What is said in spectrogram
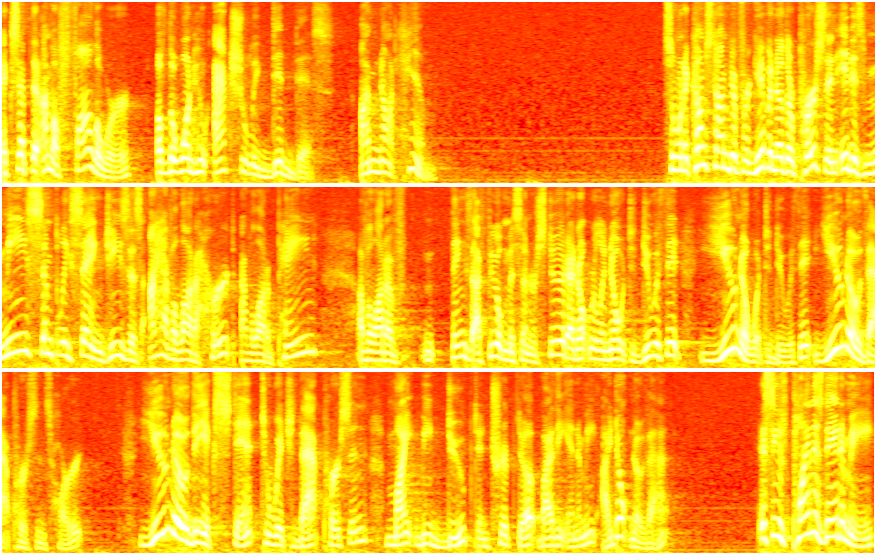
Except that I'm a follower of the one who actually did this. I'm not him. So when it comes time to forgive another person, it is me simply saying, Jesus, I have a lot of hurt, I have a lot of pain, I have a lot of things I feel misunderstood. I don't really know what to do with it. You know what to do with it. You know that person's heart. You know the extent to which that person might be duped and tripped up by the enemy. I don't know that. It seems plain as day to me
